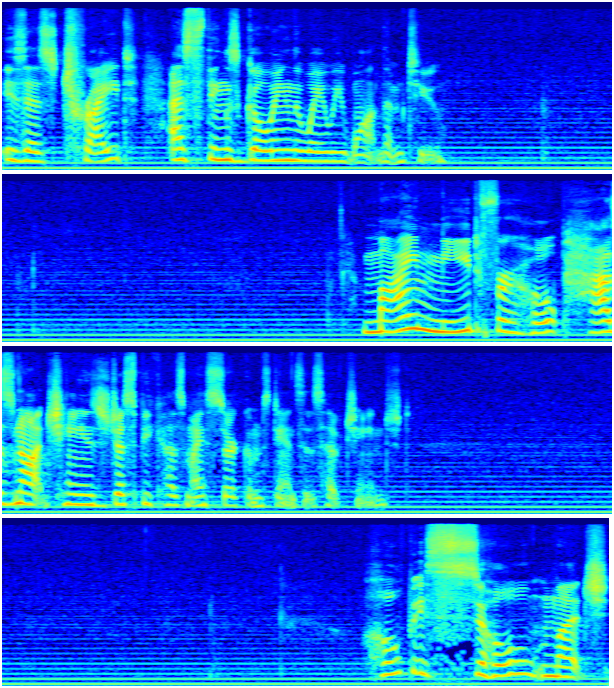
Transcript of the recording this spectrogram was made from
is as trite as things going the way we want them to. My need for hope has not changed just because my circumstances have changed. Hope is so much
